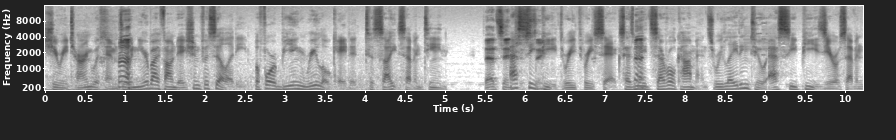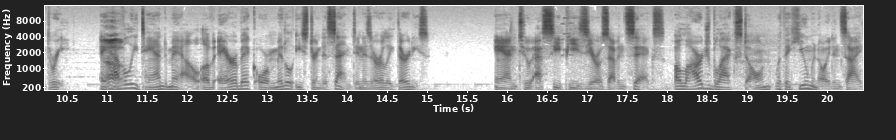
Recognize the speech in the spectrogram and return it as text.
She returned with him to a nearby Foundation facility before being relocated to Site 17. That's interesting. SCP-336 has made several comments relating to SCP-073, a Oh. heavily tanned male of Arabic or Middle Eastern descent in his early 30s, and to SCP-076, a large black stone with a humanoid inside.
